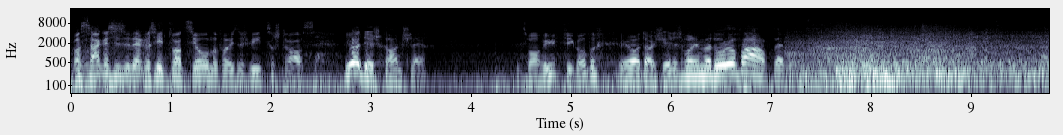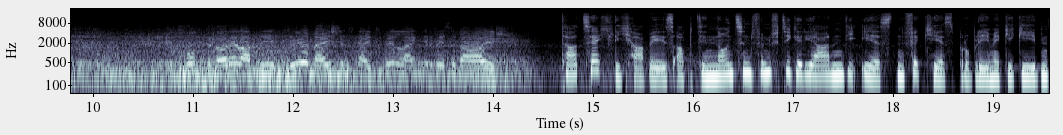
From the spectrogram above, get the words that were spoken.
Was sagen Sie zu dieser Situation auf unseren Schweizer Straßen? Ja, die ist ganz schlecht. Und zwar häufig, oder? Ja, da ist jedes Mal immer durchfahrt. kommt er noch relativ früh. Meistens geht es viel länger, bis er da ist. Tatsächlich habe es ab den 1950er Jahren die ersten Verkehrsprobleme gegeben,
